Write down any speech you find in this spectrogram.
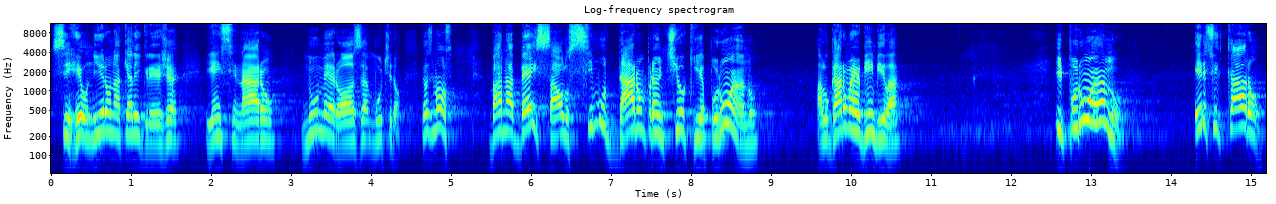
se reuniram naquela igreja e ensinaram numerosa multidão. Meus irmãos, Barnabé e Saulo se mudaram para Antioquia por um ano, alugaram um Airbnb lá, e por um ano eles ficaram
